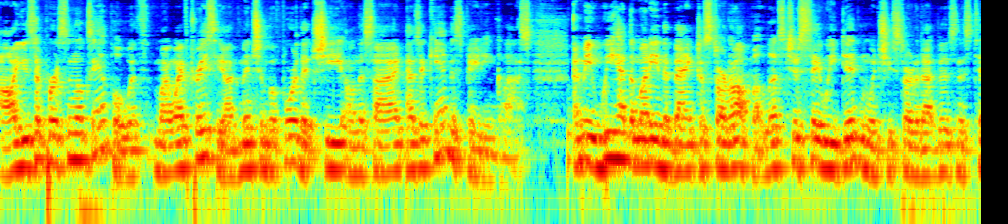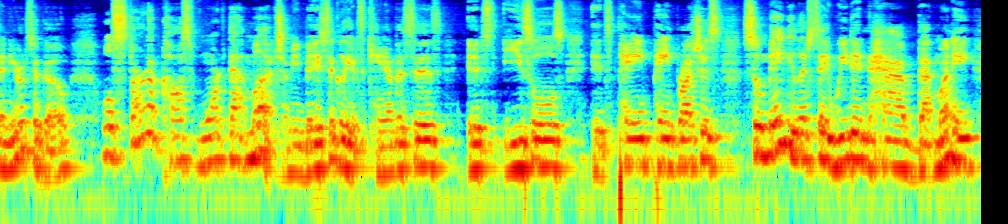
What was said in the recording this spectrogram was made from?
I'll use a personal example with my wife Tracy. I've mentioned before that she on the side has a canvas painting class. I mean, we had the money in the bank to start off, but let's just say we didn't when she started that business 10 years ago. Well, startup costs weren't that much. I mean, basically it's canvases, it's easels, it's paint, paintbrushes. So maybe let's say we didn't have that money,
